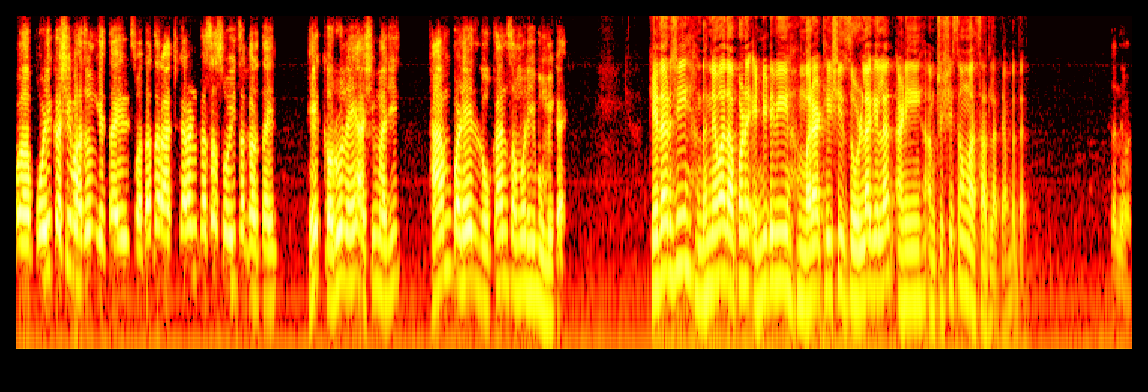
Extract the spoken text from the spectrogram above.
पोळी कशी भाजून घेता येईल स्वतःचं राजकारण कसं सोयीचं करता येईल हे करू नये अशी माझी ठामपणे लोकांसमोर ही भूमिका आहे. केदारजी धन्यवाद. आपण एनडीटीव्ही मराठीशी जोडला गेलात आणि आमच्याशी संवाद साधला त्याबद्दल. धन्यवाद.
